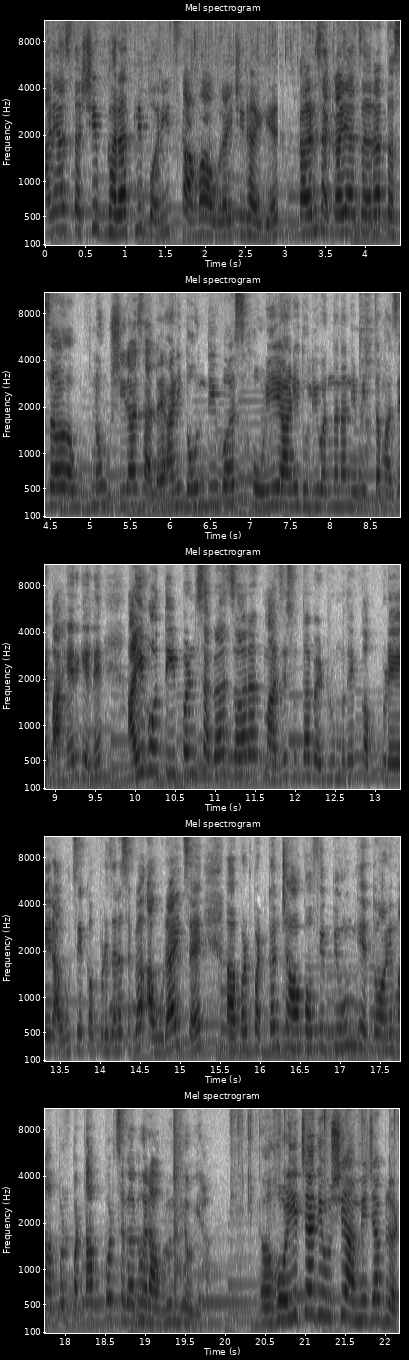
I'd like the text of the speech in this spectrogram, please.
आणि आज तशी घरातली बरीच कामं आवरायची राहिली आहेत. कारण सकाळी आज जरा तसं उठणं उशिरा झालंय. आणि दोन दिवस होळी आणि धुलीवंदनानिमित्त माझे बाहेर गेले. आई होती पण सगळं जर माझे सुद्धा बेडरूममध्ये कपडे राहूचे कपडे जरा सगळं आवरायचंय. आपण पटकन चहा कॉफी पिऊन घेतो आणि मग आपण पटापट सगळं घर आवरून घेऊया. होळीच्या दिवशी आम्ही ज्या ब्लड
